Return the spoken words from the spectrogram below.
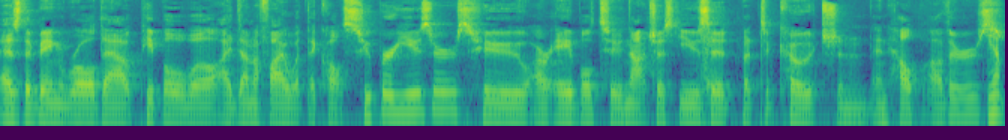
as they're being rolled out, people will identify what they call super users who are able to not just use it but to coach and, and help others. Yep.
